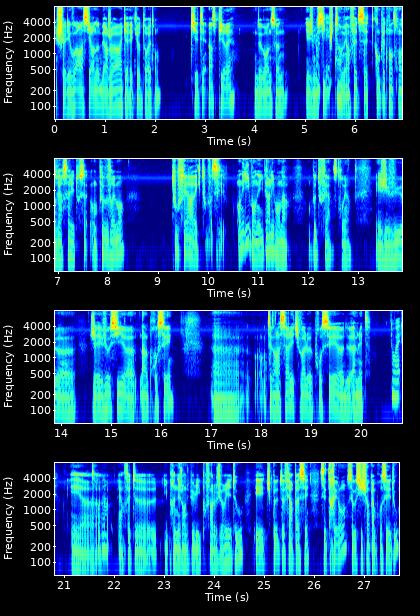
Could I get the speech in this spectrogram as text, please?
je suis allé voir un Cyrano de Bergerac avec Toreton, qui était inspiré de Bronson. Et je me suis dit, putain, mais en fait, c'est complètement transversal et tout ça. On peut vraiment tout faire avec tout. C'est- on est libre, on est hyper libre en art. On peut tout faire, c'est trop bien. Et j'ai vu, euh, j'avais vu aussi euh, un procès. Euh, T'es dans la salle et tu vois le procès euh, de Hamlet. Ouais. Et, et en fait, ils prennent des gens du public pour faire le jury et tout. Et tu peux te faire passer. C'est très long, c'est aussi chiant qu'un procès et tout.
